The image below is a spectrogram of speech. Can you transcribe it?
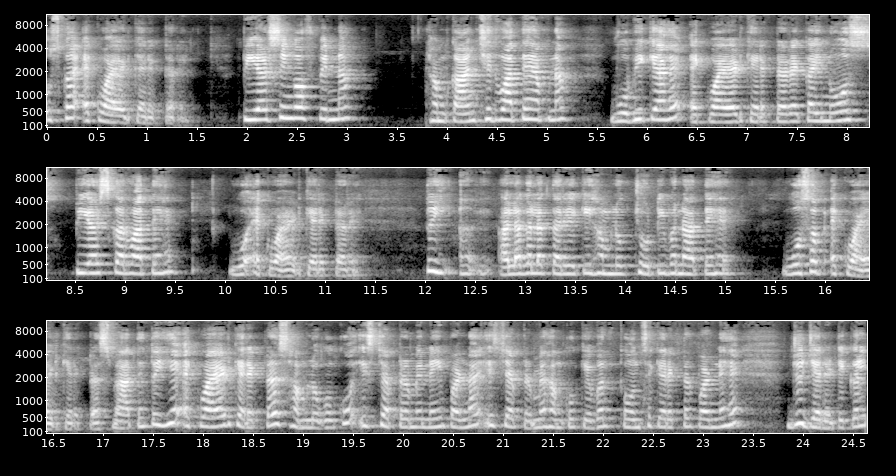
उसका एक्वायर्ड कैरेक्टर है। पियर्सिंग ऑफ़ पिन्ना हम कान छिदवाते हैं अपना, वो भी क्या है एक्वायर्ड कैरेक्टर है। कई नोज़ पियर्स करवाते हैं, वो एक्वायर्ड कैरेक्टर है। तो अलग अलग तरह की हम लोग चोटी बनाते हैं, वो सब एक्वायर्ड कैरेक्टर्स में आते हैं। तो ये एक्वायर्ड कैरेक्टर्स हम लोगों को इस चैप्टर में नहीं पढ़ना, इस चैप्टर में हमको केवल कौन से कैरेक्टर पढ़ने हैं, जो जेनेटिकल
